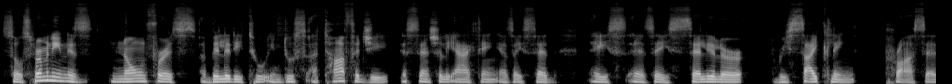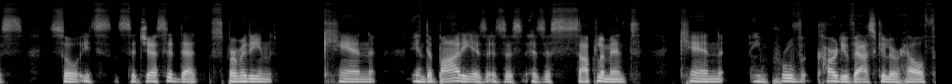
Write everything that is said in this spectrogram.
So, spermidine is known for its ability to induce autophagy, essentially acting, as I said, a, as a cellular recycling process. So, it's suggested that spermidine can, in the body, as, as, a, as a supplement, can improve cardiovascular health,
